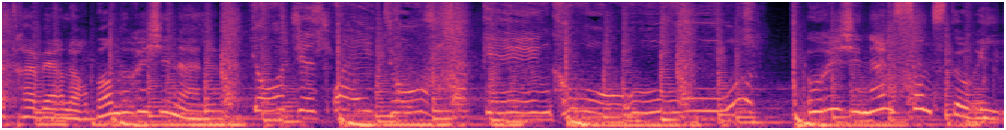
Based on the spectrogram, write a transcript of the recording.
à travers leur bande originale. Original Sound Story.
